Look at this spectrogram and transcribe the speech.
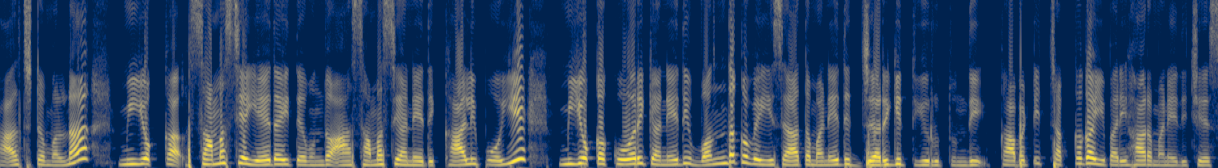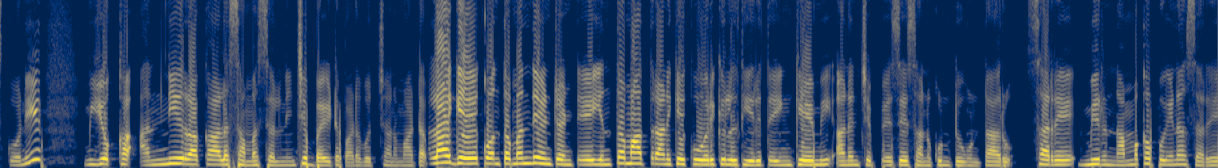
కాల్చ చేర్చడం వలన మీ యొక్క సమస్య ఏదైతే ఉందో ఆ సమస్య అనేది కాలిపోయి మీ యొక్క కోరిక అనేది వందకు వెయ్యి శాతం అనేది జరిగి తీరుతుంది. కాబట్టి చక్కగా ఈ పరిహారం అనేది చేసుకొని మీ యొక్క అన్ని రకాల సమస్యల నుంచి బయటపడవచ్చు అనమాట అలాగే కొంతమంది ఏంటంటే ఇంత మాత్రానికే కోరికలు తీరితే ఇంకేమి అని చెప్పేసేసి అనుకుంటూ ఉంటారు. సరే మీరు నమ్మకపోయినా సరే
